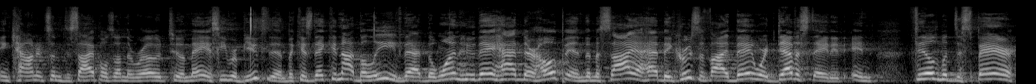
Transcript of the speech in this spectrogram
encountered some disciples on the road to Emmaus, he rebuked them because they could not believe that the one who they had their hope in, the Messiah, had been crucified. They were devastated and filled with despair,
